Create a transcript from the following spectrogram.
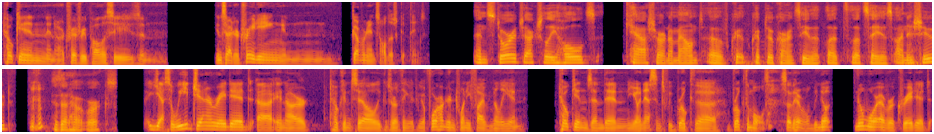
token and our treasury policies and insider trading and governance, all those good things. And Storj actually holds cash or an amount of cryptocurrency that let's let's say is unissued. Mm-hmm. Is that how it works? Yeah. So we generated uh, in our token sale, you can sort of think of you know, 425 million tokens, and then you know in essence we broke the broke the mold. So there will be no no more ever created.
